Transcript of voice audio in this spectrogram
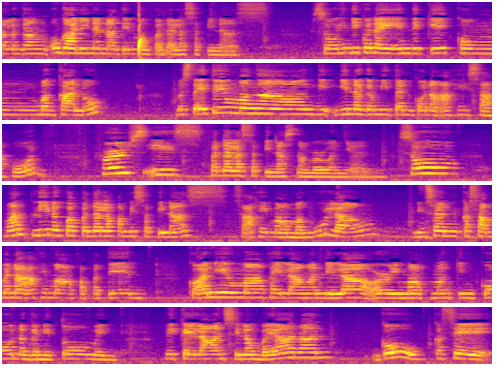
talagang ugali na natin magpadala sa Pinas. So, hindi ko na-indicate kung magkano. Basta ito yung mga ginagamitan ko ng aking sahod. First is padala sa Pinas, number one yan. So, monthly nagpapadala kami sa Pinas sa aking mga magulang. Minsan kasama na aking mga kapatid. Kung ano yung mga kailangan nila or yung mga pamangkin ko na ganito, may, may kailangan silang bayaran. Go! Kasi,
